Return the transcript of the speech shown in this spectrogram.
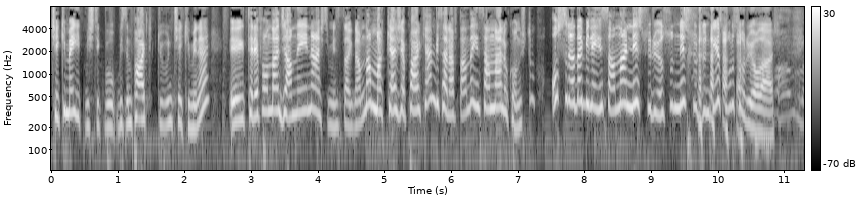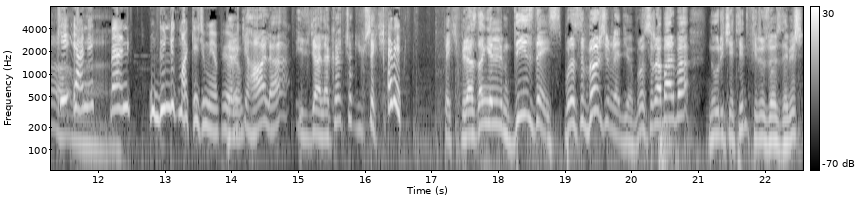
çekime gitmiştik bu bizim parti tübün çekimine. Ee, telefondan canlı yayını açtım Instagram'dan. Makyaj yaparken bir taraftan da insanlarla konuştum. O sırada bile insanlar ne sürüyorsun ne sürdün diye soru soruyorlar. Allah Ki yani ben günlük makyajımı yapıyorum. Demek ki hala ilgi alaka çok yüksek. Evet. Peki birazdan gelelim. These Days. Burası Virgin Radio. Burası Rabarba. Nuri Çetin, Firuze Özdemir,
